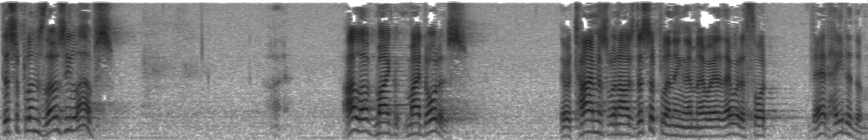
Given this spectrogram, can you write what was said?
disciplines those he loves. I loved my, my daughters. There were times when I was disciplining them where they would have thought Dad hated them.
